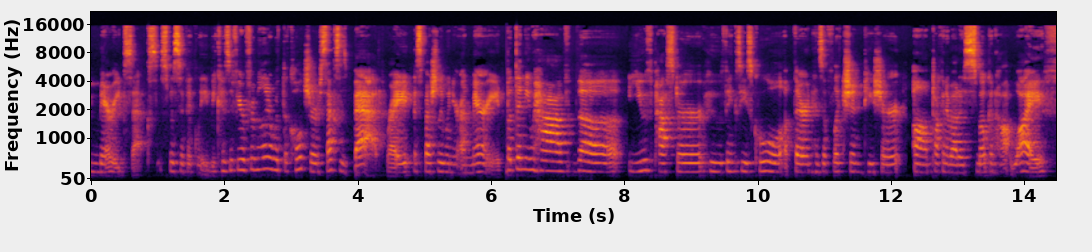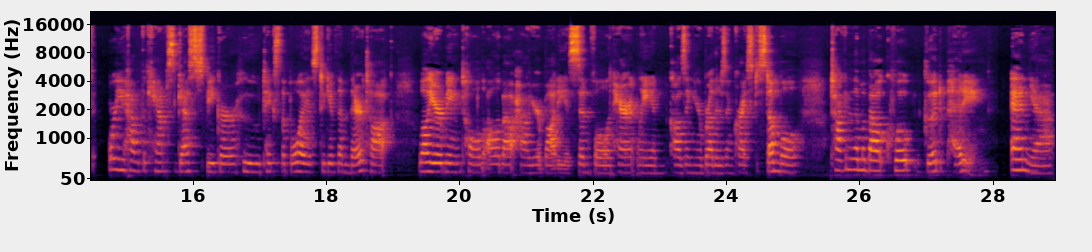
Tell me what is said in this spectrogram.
married sex specifically because if you're familiar with the culture sex is bad right? Especially when you're unmarried. But then you have the youth pastor who thinks he's cool up there in his affliction t-shirt um, talking about his smoking hot wife. Or you have the camp's guest speaker who takes the boys to give them their talk while you're being told all about how your body is sinful inherently and causing your brothers in Christ to stumble, talking to them about, quote, good petting and yeah,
